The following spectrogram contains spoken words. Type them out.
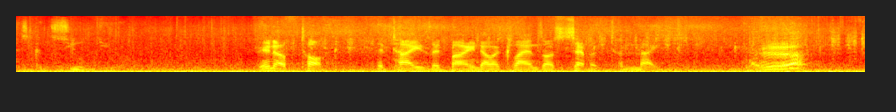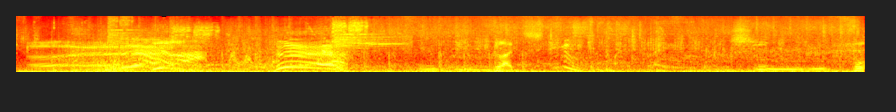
has consumed you. Enough talk. The ties that bind our clans are severed tonight. Bloodstained my you fool.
